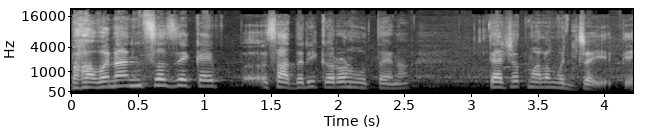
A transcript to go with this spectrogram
भावनांचं जे काही सादरीकरण होतं आहे ना त्याच्यात मला मज्जा येते.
